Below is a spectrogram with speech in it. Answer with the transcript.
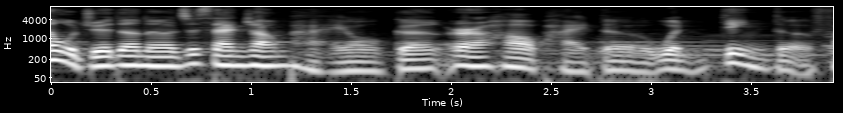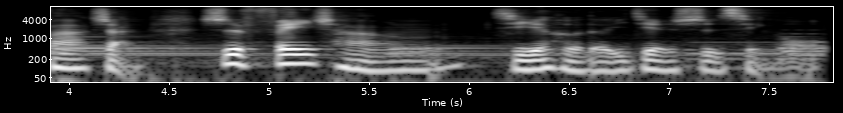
那我觉得呢，这三张牌哦，跟二号牌的稳定的发展是非常结合的一件事情哦。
